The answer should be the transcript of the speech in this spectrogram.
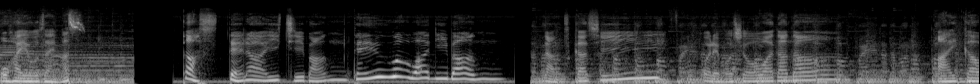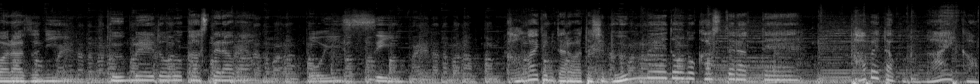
おはようございます。カステラ1番電話は2番。懐かしい。これも昭和だな。相変わらずに文明堂のカステラは美味しい。考えてみたら私文明堂のカステラって食べたことないかも。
